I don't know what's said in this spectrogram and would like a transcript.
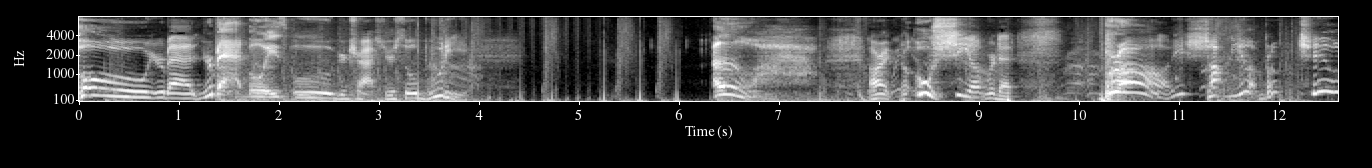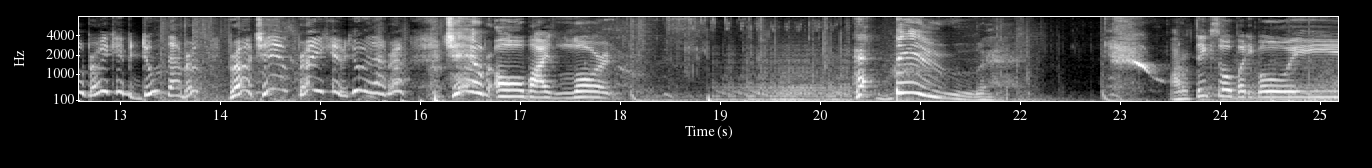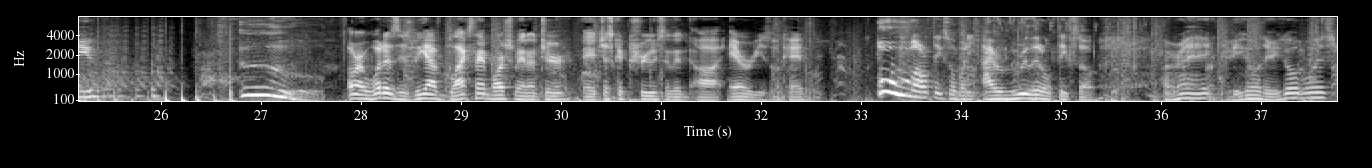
Oh, you're bad. You're bad, boys. Ooh, you're trash. You're so booty. Oh. Alright. Oh, Shia. We're dead. Bro, he shot me up, bro. Chill, bro. You can't be doing that, bro. Bro, chill, bro. You can't be doing that, bro. Chill, bro. Oh, my lord. Boom. I don't think so, buddy boy. Ooh. Alright, what is this? We have Black Knight Martian Manhunter, and Jessica Cruz, and then uh, Ares, okay? Ooh, I don't think so, buddy. I really don't think so. Alright, there you go, there you go, boys.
